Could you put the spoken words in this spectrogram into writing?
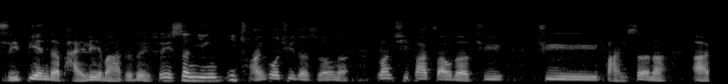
随便的排列嘛，对不对？所以声音一传过去的时候呢，乱七八糟的去去反射呢啊，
